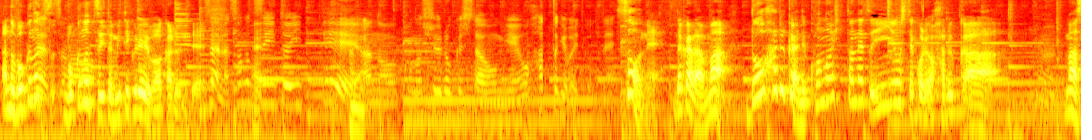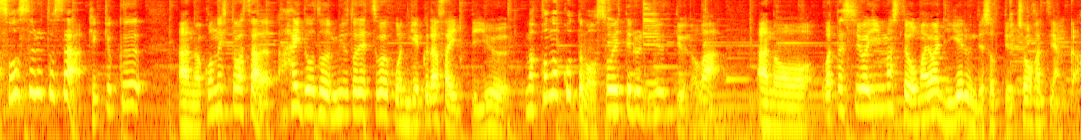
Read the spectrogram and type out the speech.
あの僕の僕のツイート見てくれればわかるんで。そのツイート行って、うん。あの収録した音源を貼っとけばいいってことね、そうね。だからまあどう貼るかでこの人のやつを引用してこれを貼るか。うん。まあそうするとさ結局あのこの人はさ「はいどうぞミュートです。ごいお逃げください」っていう、まあ、この言葉を添えてる理由っていうのはあの私は言いましてお前は逃げるんでしょっていう挑発やんか、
